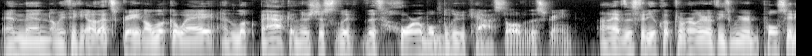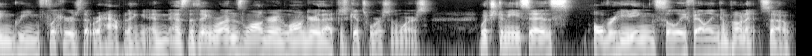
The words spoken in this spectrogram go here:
and then I'll be thinking, oh, that's great. And I'll look away and look back and there's just like this horrible blue cast all over the screen. I have this video clip from earlier of these weird pulsating green flickers that were happening. And as the thing runs longer and longer, that just gets worse and worse which to me says overheating, slowly failing component. So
